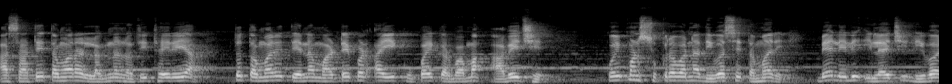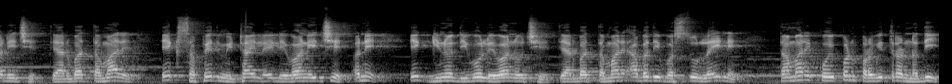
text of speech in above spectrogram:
આ સાથે તમારા લગ્ન નથી થઈ રહ્યા તો તમારે તેના માટે પણ આ એક ઉપાય કરવામાં આવે છે. કોઈ પણ શુક્રવારના દિવસે તમારે બે લીલી ઇલાયચી લેવાની છે. ત્યારબાદ તમારે એક સફેદ મીઠાઈ લઈ લેવાની છે અને એક ઘીનો દીવો લેવાનો છે. ત્યારબાદ તમારે આ બધી વસ્તુ લઈને તમારે કોઈ પણ પવિત્ર નદી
